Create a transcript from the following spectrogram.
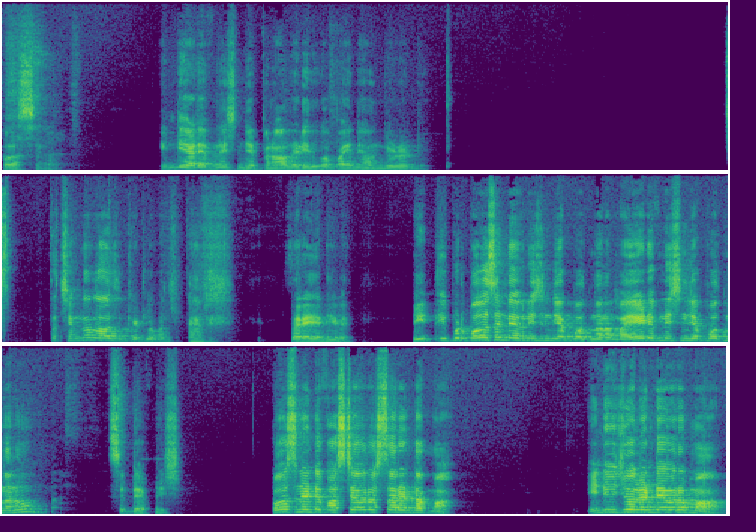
పర్సన్ ఇండియా డెఫినేషన్ చెప్పాను ఆల్రెడీ ఇదిగో పైన ఉంది చూడండి. చిన్న లాజిక్ ఎట్లా మర్చిపోయాను సరే ఎనీవే ఇప్పుడు పర్సన్ డెఫినేషన్ చెప్పబోతున్నాను అమ్మా. ఏ డెఫినేషన్ చెప్పబోతున్నాను డెఫినేషన్ పర్సన్ అంటే ఫస్ట్ ఎవరు వస్తారంటమ్మా? ఇండివిజువల్ అంటే ఎవరమ్మా?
